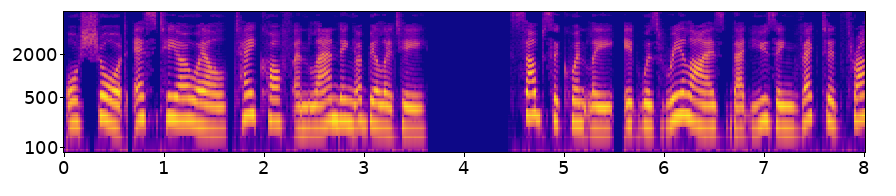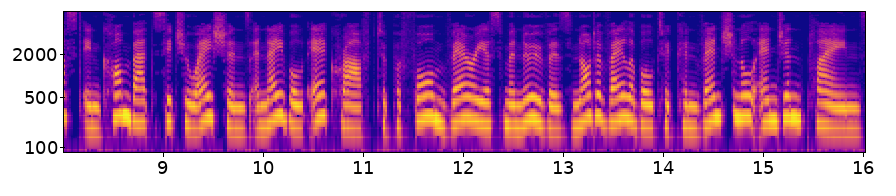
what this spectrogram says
or short STOL takeoff and landing ability. Subsequently, it was realized that using vectored thrust in combat situations enabled aircraft to perform various maneuvers not available to conventional engined planes.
